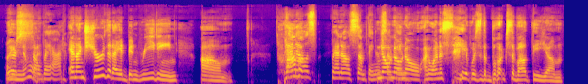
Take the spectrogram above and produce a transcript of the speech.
I We were know so bad. And I'm sure that I had been reading. um prob- Penthouse, penthouse, something. Or No, something. no, no. I want to say it was the books about the. um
